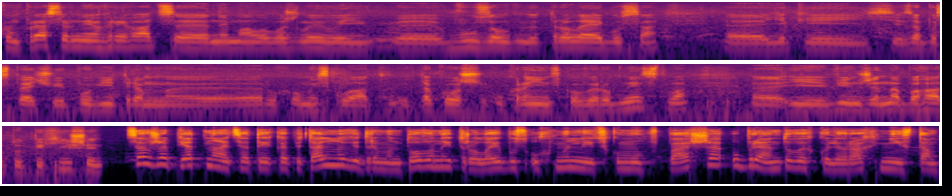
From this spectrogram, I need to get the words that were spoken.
компресорний агрегат, це немаловажливий е, вузол тролейбуса, який забезпечує повітрям е, рухомий склад, також українського виробництва, е, і він вже набагато тихіший. Це вже 15-й капітально відремонтований тролейбус у Хмельницькому, вперше у брендових кольорах міста.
